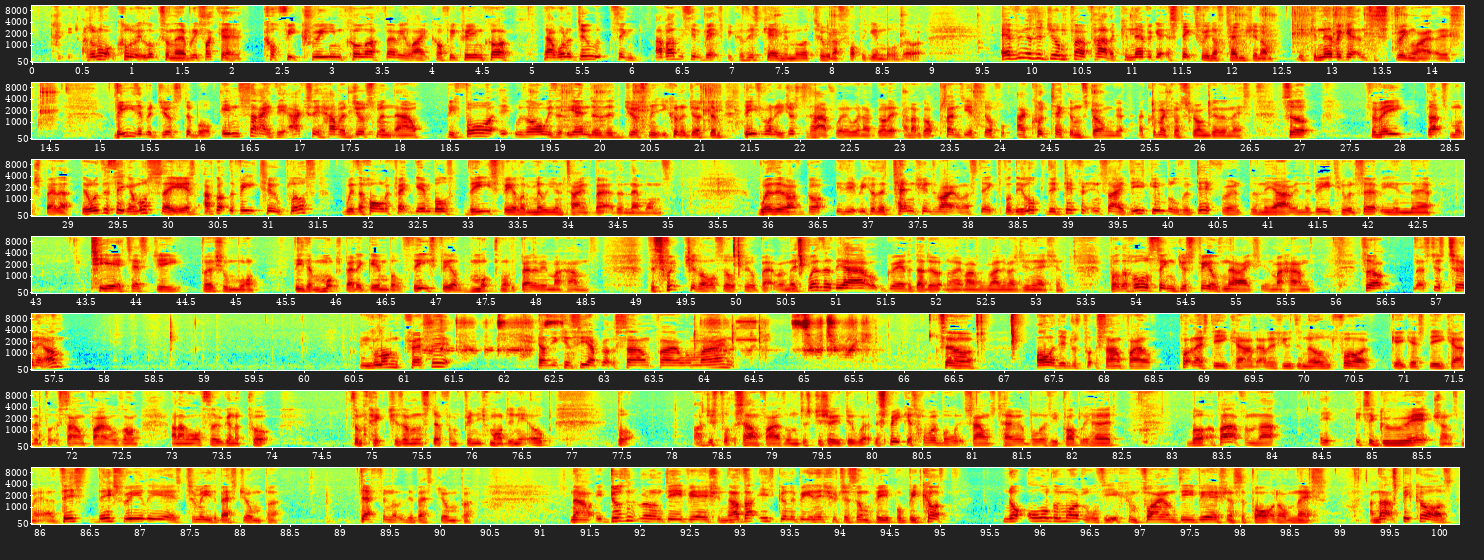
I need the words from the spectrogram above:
I don't know what colour it looks on there, but it's like a coffee cream colour, very light coffee cream colour. Now what I do think, I've had this in bits because this came in mode 2 and I swapped the gimbals out. Every other jumper I've had I can never get a stick with enough tension on. You can never get them to spring like this. These are adjustable. Inside they actually have adjustment now. Before it was always at the end of the adjustment you couldn't adjust them. These are only adjusted halfway when I've got it and I've got plenty of stuff. I could take them stronger. I could make them stronger than this. So for me, that's much better. The other thing I must say is, I've got the V2 Plus with the Hall effect gimbals. These feel a million times better than them ones. Whether I've got, is it because the tension's right on the sticks, but they look, they're different inside. These gimbals are different than they are in the V2 and certainly in the T8SG version 1. These are much better gimbals. These feel much, much better in my hands. The switches also feel better on this. Whether they are upgraded, I don't know, it might be my imagination. But the whole thing just feels nice in my hand. So, let's just turn it on. You long press it. As you can see I've got the sound file on mine. So all I did was put the sound file, put an SD card, I just used an old 4 gig SD card and put the sound files on and I'm also going to put some pictures on and stuff and finish modding it up. But I'll just put the sound files on just to show you do it. The speaker's horrible, it sounds terrible as you probably heard. But apart from that, it, it's a great transmitter. This this really is to me the best jumper. Definitely the best jumper. Now it doesn't run on deviation. Now that is going to be an issue to some people because not all the models that you can fly on deviation are supported on this. And that's because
